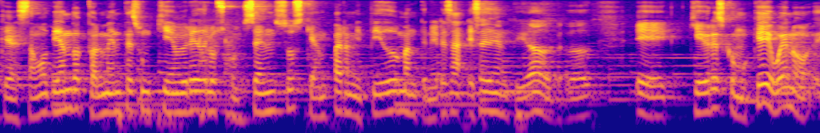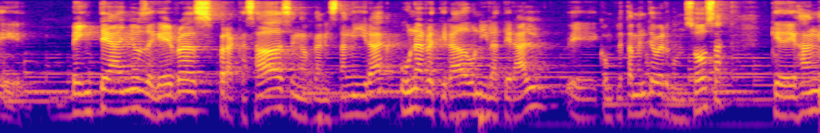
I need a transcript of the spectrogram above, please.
que, estamos viendo actualmente es un quiebre de los consensos que han permitido mantener esa, esa identidad, ¿verdad? Eh, quiebres como que, bueno, eh, 20 años de guerras fracasadas en Afganistán e Irak, una retirada unilateral eh, completamente vergonzosa que dejan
